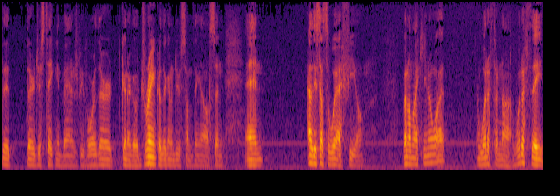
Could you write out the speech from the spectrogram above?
that they're just taking advantage of people, or they're going to go drink, or they're going to do something else, and and at least that's the way I feel. But I'm like, you know what? What if they're not? What if they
